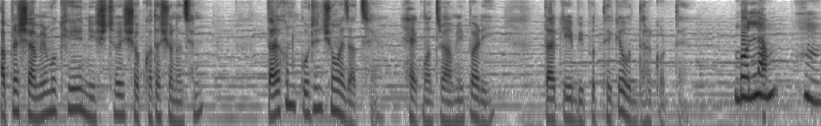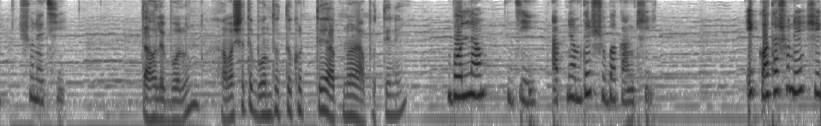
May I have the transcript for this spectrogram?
আপনার স্বামীর মুখে নিশ্চয়ই সব কথা শুনেছেন। তার এখন কঠিন সময় যাচ্ছে। একমাত্র আমি পারি তাকে এই বিপদ থেকে উদ্ধার করতে। বললাম হুম শুনেছি। তাহলে বলুন আমার সাথে বন্ধুত্ব করতে আপনার আপত্তি নেই? বললাম জি আপনি আমাদের শুভাকাঙ্ক্ষী। এই কথা শুনে সে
